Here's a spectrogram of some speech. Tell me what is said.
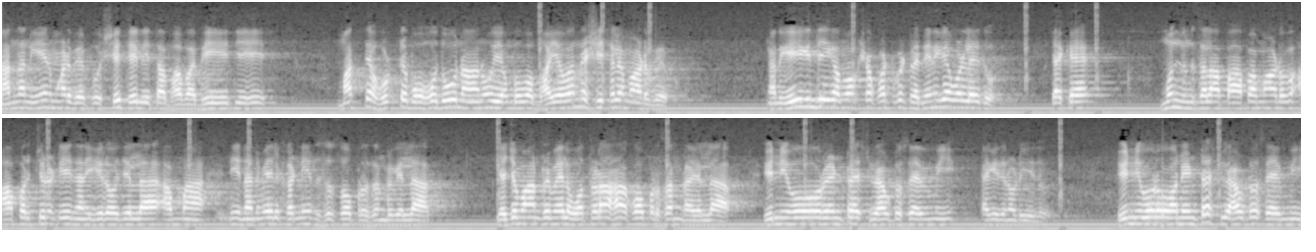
ನನ್ನನ್ನು ಏನು ಮಾಡಬೇಕು? ಶಿಥಿಲಿತ ಭವಭೀತಿ ಮತ್ತೆ ಹುಟ್ಟಬಹುದು ನಾನು ಎಂಬುವ ಭಯವನ್ನು ಶಿಥಿಲ ಮಾಡಬೇಕು. ನನಗೆ ಈಗಿಂದೀಗ ಮೋಕ್ಷ ಕೊಟ್ಬಿಟ್ರೆ ನಿನಗೆ ಒಳ್ಳೆಯದು ಯಾಕೆ? ಮುಂದಿನ ಸಲ ಪಾಪ ಮಾಡುವ ಆಪರ್ಚುನಿಟಿ ನನಗಿರೋದಿಲ್ಲ. ಅಮ್ಮ, ನೀ ನನ್ನ ಮೇಲೆ ಕಣ್ಣೀರು ಸುಸೋ ಪ್ರಸಂಗವಿಲ್ಲ. ಯಜಮಾನರ ಮೇಲೆ ಒತ್ತಡ ಹಾಕೋ ಪ್ರಸಂಗ ಇಲ್ಲ in your interest you have to save me ಆಗಿದೆ ನೋಡಿ ಇದು. In your own interest you have to save me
